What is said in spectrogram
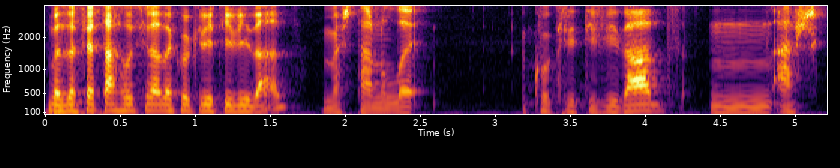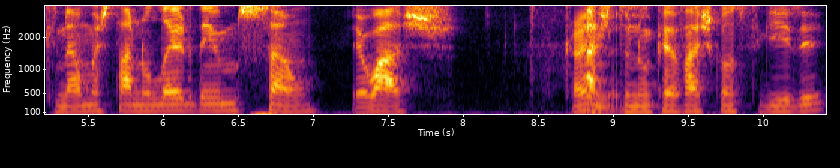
Mas a fé está relacionada com a criatividade? Mas está no le... Com a criatividade, hum, acho que não, mas está no layer da emoção. Eu acho. Ok, acho que tu mas- nunca vais conseguir,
